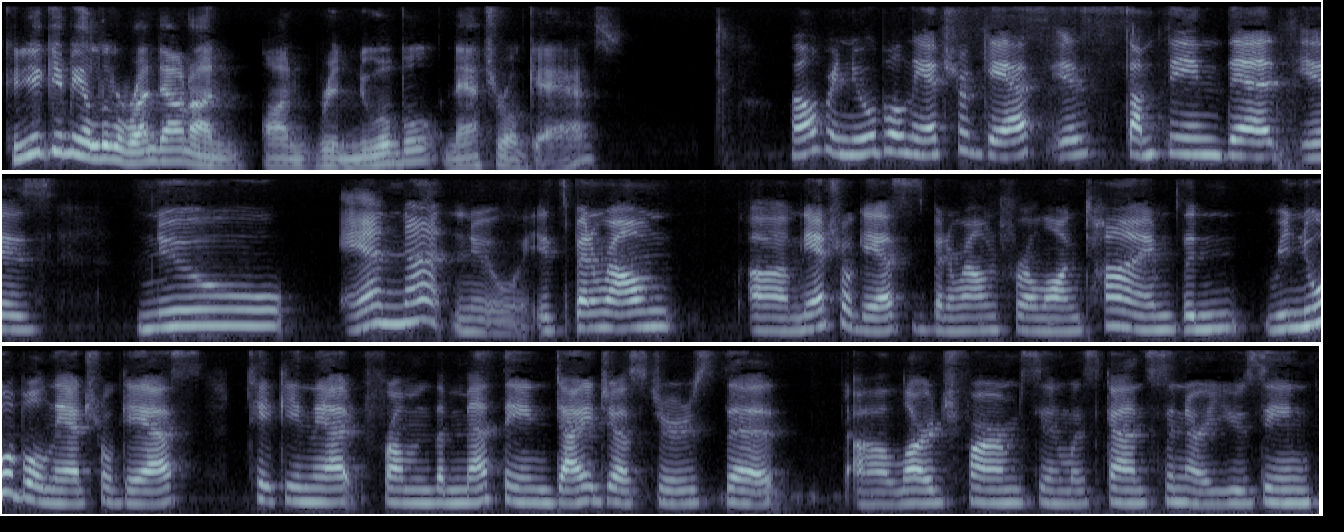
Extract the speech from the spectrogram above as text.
Can you give me a little rundown on on renewable natural gas? Well, renewable natural gas is something that is new and not new. It's been around. Um, natural gas has been around for a long time. The n- renewable natural gas, taking that from the methane digesters that uh, large farms in Wisconsin are using,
